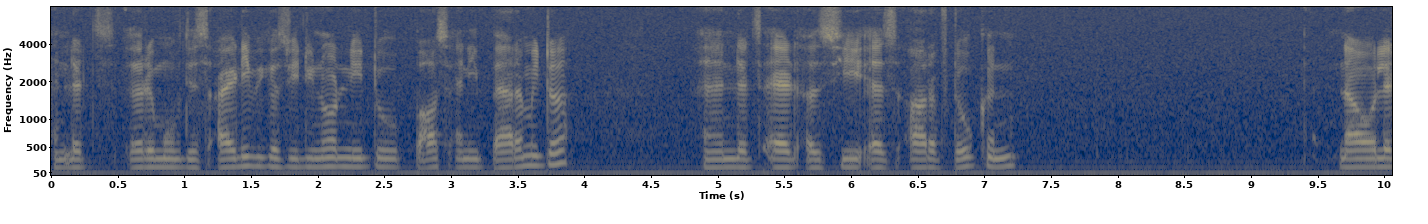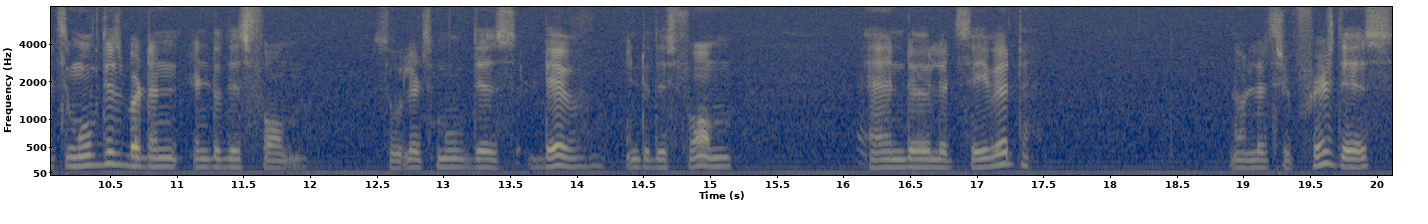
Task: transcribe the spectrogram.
and let's remove this id because we do not need to pass any parameter. And let's add a csrf token. Now let's move this button into this form. So let's move this div into this form. And uh, let's save it. Now let's refresh this.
